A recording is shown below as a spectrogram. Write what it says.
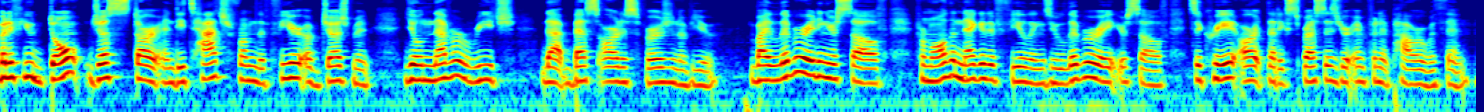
But if you don't just start and detach from the fear of judgment, you'll never reach that best artist version of you. By liberating yourself from all the negative feelings, you liberate yourself to create art that expresses your infinite power within.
